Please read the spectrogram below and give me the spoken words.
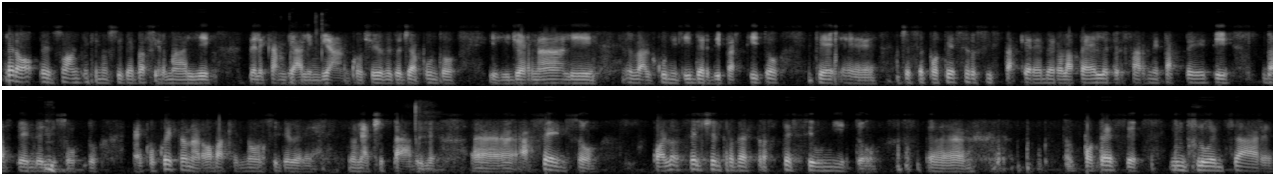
però penso anche che non si debba firmargli delle cambiali in bianco, cioè io vedo già appunto i giornali, eh, alcuni leader di partito che eh, cioè se potessero si staccherebbero la pelle per farne tappeti da stendergli mm. sotto. Ecco, questa è una roba che non, deve, non è accettabile. Eh, ha senso se il centrodestra stesse unito, eh, potesse influenzare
